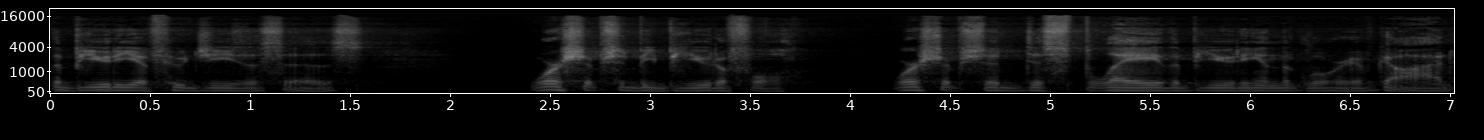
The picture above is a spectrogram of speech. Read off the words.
the beauty of who Jesus is. Worship should be beautiful. Worship should display the beauty and the glory of God.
